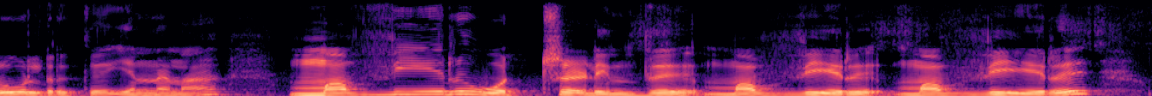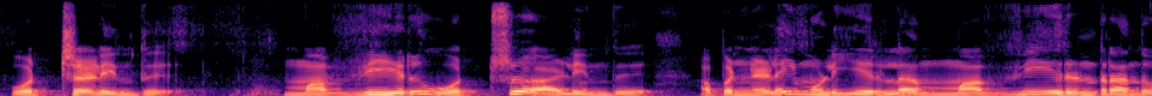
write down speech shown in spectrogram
ரூல் இருக்குது என்னென்னா மவ்வீறு ஒற்றழிந்து மவ்வீறு மவ்வீறு ஒற்றழிந்து மவ்வீறு ஒற்று அழிந்து. அப்போ நிலைமொழி ஈரில் மவ்வீறுன்ற அந்த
